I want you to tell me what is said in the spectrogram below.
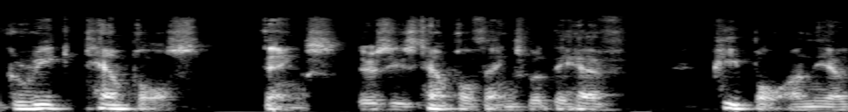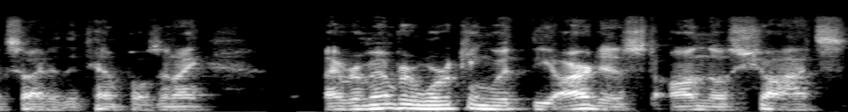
Greek temples things. There's these temple things, but they have people on the outside of the temples. And I, I remember working with the artist on those shots,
